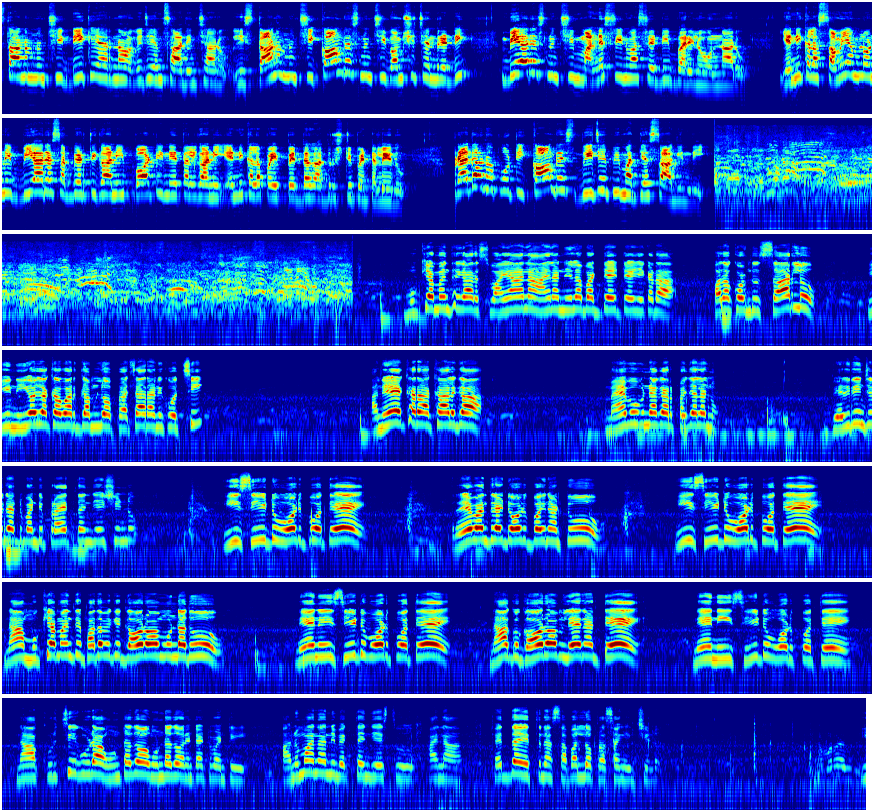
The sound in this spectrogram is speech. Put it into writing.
స్థానం నుంచి డీకే అరుణ విజయం సాధించారు. ఈ స్థానం నుంచి కాంగ్రెస్ నుంచి వంశీచంద్రెడ్డి బీఆర్ఎస్ నుంచి మన్నె శ్రీనివాస్ రెడ్డి బరిలో ఉన్నారు. ఎన్నికల సమయంలోనే బీఆర్ఎస్ అభ్యర్థి కానీ పార్టీ నేతలు కానీ ఎన్నికలపై పెద్దగా దృష్టి పెట్టలేదు. ప్రధాన పోటీ కాంగ్రెస్ బీజేపీ మధ్య సాగింది. ముఖ్యమంత్రి గారు స్వయాన ఆయన నిలబడ్డేటే ఇక్కడ పదకొండు సార్లు ఈ నియోజకవర్గంలో ప్రచారానికి వచ్చి అనేక రకాలుగా మహబూబ్ నగర్ ప్రజలను బెదిరించేటటువంటి ప్రయత్నం చేసిండు. ఈ సీటు ఓడిపోతే రేవంత్ రెడ్డి ఓడిపోయినట్టు. ఈ సీటు ఓడిపోతే నా ముఖ్యమంత్రి పదవికి గౌరవం ఉండదు. నేను ఈ సీటు ఓడిపోతే నాకు గౌరవం లేనట్టే. నేను ఈ సీటు ఓడిపోతే నా కుర్చీ కూడా ఉంటుందో ఉండదో అనేటటువంటి అనుమానాన్ని వ్యక్తం చేస్తూ ఆయన పెద్ద ఎత్తున సభల్లో ప్రసంగించిండు.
